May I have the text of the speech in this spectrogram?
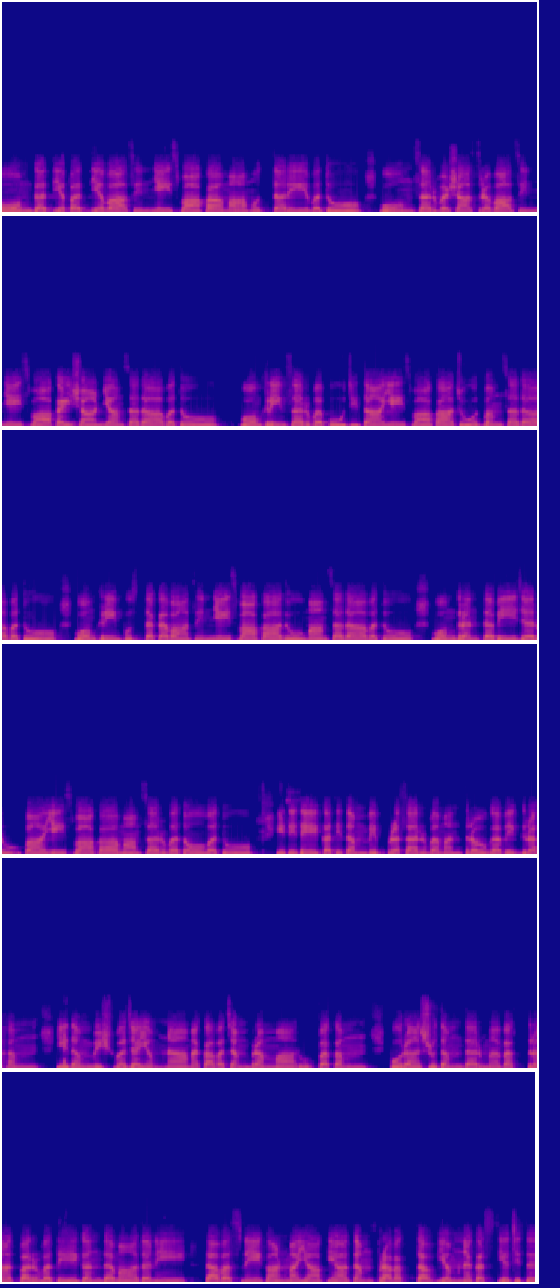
ॐ गद्यपद्यवासिन्यै स्वाहा मामुत्तरेवतु। ॐ सर्वशास्त्रवासिन्यै स्वाहैशान्यां सदावतु ॐ ह्रीं सर्वपूजितायै स्वाहा चोर्वं सदावतु ॐ ह्रीं पुस्तकवासिन्यै स्वाहा मां सदावतु ॐ ग्रन्थबीजरूपायै स्वाहा मां सर्वतोऽवतु इति ते कथितं विप्र सर्वमन्त्रौगविग्रहम् इदं विश्वजयं नाम कवचं ब्रह्मारूपकं पुरा श्रुतं धर्मभक्त्रात् पर्वते गन्धमादने तव स्नेहान्मया ज्ञातं प्रवक्तव्यं न कस्यचित्।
